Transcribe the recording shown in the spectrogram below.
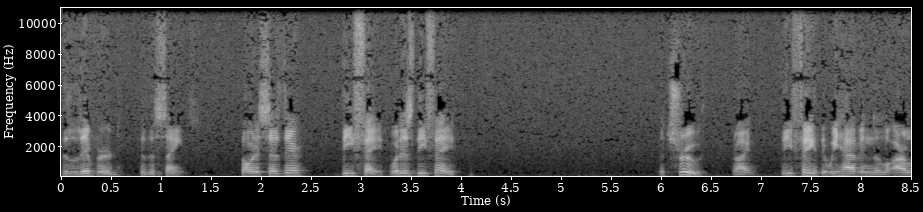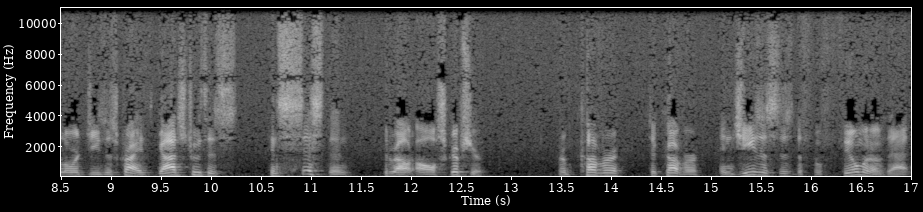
delivered to the saints. Know what it says there? The faith. What is the faith? The truth, right? The faith that we have in the, our Lord Jesus Christ. God's truth is consistent throughout all Scripture, from cover to cover, and Jesus is the fulfillment of that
